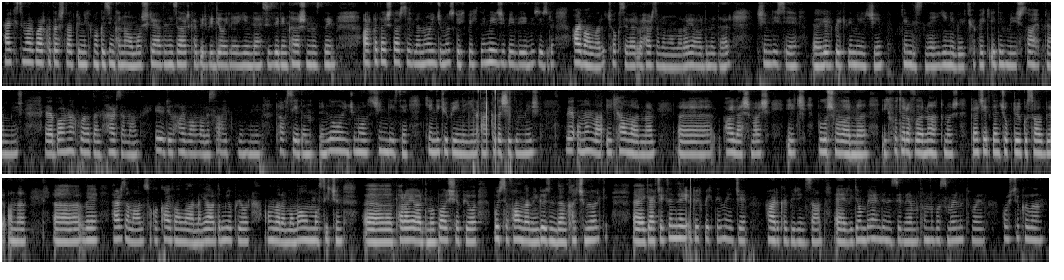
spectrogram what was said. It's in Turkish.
Herkese merhaba arkadaşlar. Günlük magazin kanalıma hoş geldiniz. Harika bir video ile yeniden sizlerin karşınızdayım. Arkadaşlar sevilen oyuncumuz Gökbek Demirci bildiğiniz üzere hayvanları çok sever ve her zaman onlara yardım eder. Şimdi ise e, Gökbek Demirci kendisine yeni bir köpek edinmiş, sahiplenmiş. E, barınaklardan her zaman evcil hayvanları sahiplenmeyi tavsiye eden ünlü oyuncumuz şimdi ise kendi köpeğini yine arkadaş edinmiş ve onunla ilk anlarını e, paylaşmış. ilk buluşmalarını, ilk fotoğraflarını atmış. Gerçekten çok duygusal bir anı e, ve her zaman sokak hayvanlarına yardım yapıyor. Onlara mama alması için para yardımı bağış yapıyor. Bu ise fanlarının gözünden kaçmıyor ki. E, gerçekten de Gökbek Demirci harika bir insan. Eğer videomu beğendinizse beğen butonuna basmayı unutmayın. Hoşçakalın.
